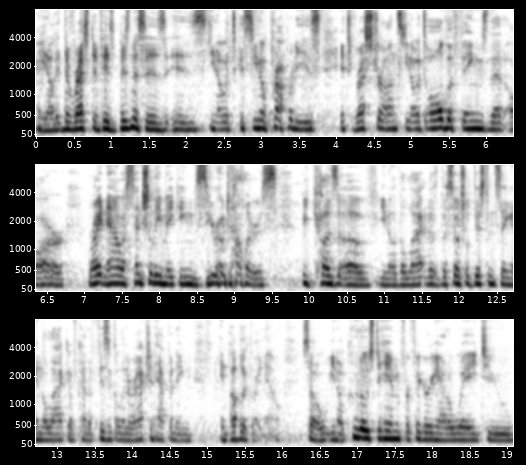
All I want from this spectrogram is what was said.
You know, the rest of his businesses is you know it's casino properties, it's restaurants, you know, it's all the things that are right now essentially making zero dollars because of you know the lack the, the social distancing and the lack of kind of physical interaction happening in public right now. So you know, kudos to him for figuring out a way to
